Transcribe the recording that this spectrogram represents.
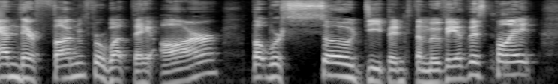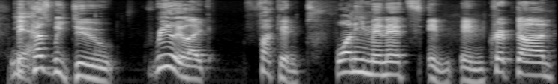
and they're fun for what they are. But we're so deep into the movie at this point Yeah. because we do really like fucking 20 minutes in in Krypton,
